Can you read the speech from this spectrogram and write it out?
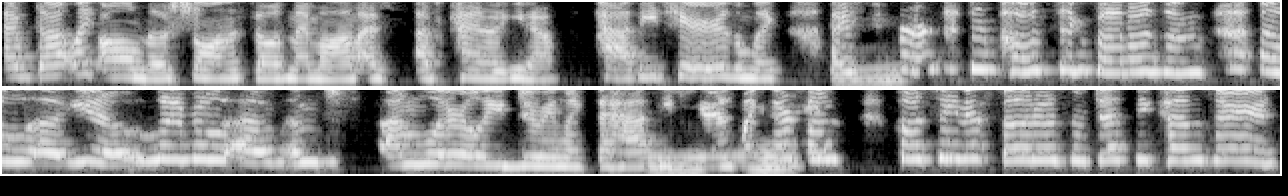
I've got like all emotional on the phone with my mom. I've, I've kind of, you know, happy tears. I'm like, I see mm-hmm. her, they're posting photos of, of uh, you know, literally, um, I'm just, I'm literally doing like the happy tears. Like they're posting the photos of Death Bee Comes Her. And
